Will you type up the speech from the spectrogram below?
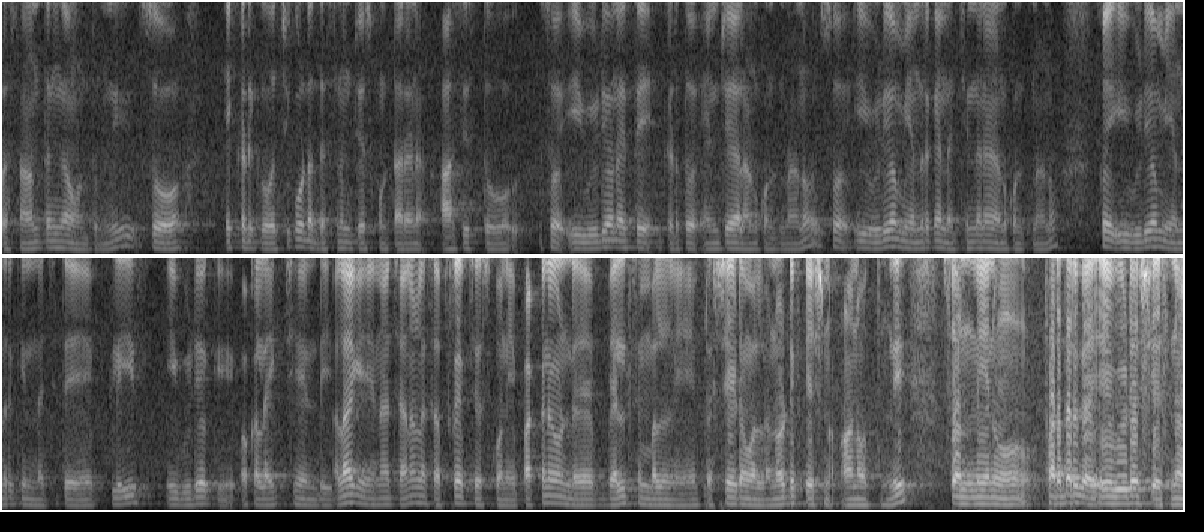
ప్రశాంతంగా ఉంటుంది. సో ఇక్కడికి వచ్చి కూడా దర్శనం చేసుకుంటారని ఆశిస్తూ సో ఈ వీడియోని అయితే ఇక్కడితో ఎండ్ చేయాలనుకుంటున్నాను. సో ఈ వీడియో మీ అందరికీ నచ్చిందని అనుకుంటున్నాను. సో ఈ వీడియో మీ అందరికీ నచ్చితే ప్లీజ్ ఈ వీడియోకి ఒక లైక్ చేయండి. అలాగే నా ఛానల్ని సబ్స్క్రైబ్ చేసుకొని పక్కనే ఉండే బెల్ సింబల్ని ప్రెస్ చేయడం వల్ల నోటిఫికేషన్ ఆన్ అవుతుంది. సో నేను ఫర్దర్గా ఏ వీడియోస్ చేసినా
